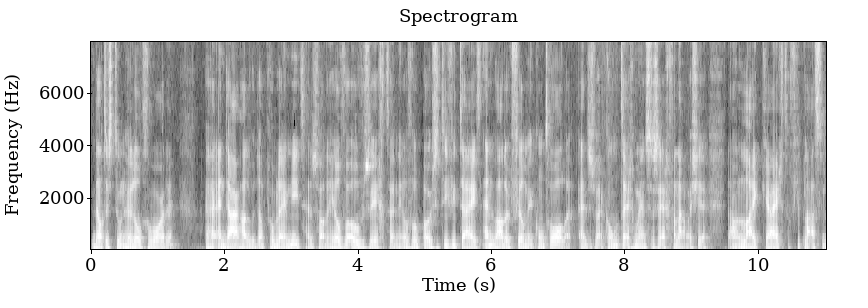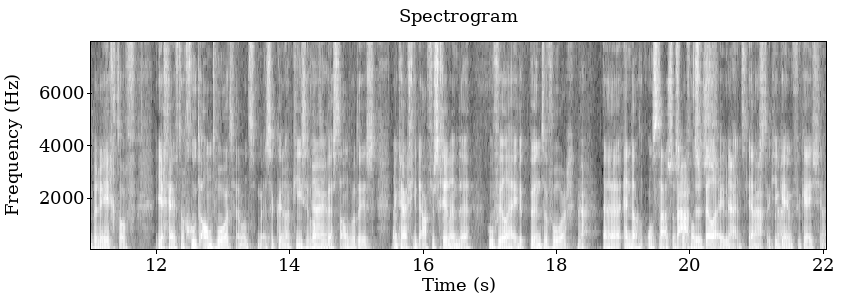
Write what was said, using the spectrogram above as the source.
Dat is toen Huddle geworden. Eh, en daar hadden we dat probleem niet. Hè. Dus we hadden heel veel overzicht en heel veel positiviteit. En we hadden ook veel meer controle. Hè. Dus wij konden tegen mensen zeggen van nou, als je nou een like krijgt of je plaatst een bericht of je geeft een goed antwoord. Hè, want mensen kunnen dan kiezen wat Ja, ja. het beste antwoord is. Dan krijg je daar verschillende hoeveelheden punten voor. Ja. Eh, en dan ontstaat een soort van spelelement. Ja, een stukje gamification.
